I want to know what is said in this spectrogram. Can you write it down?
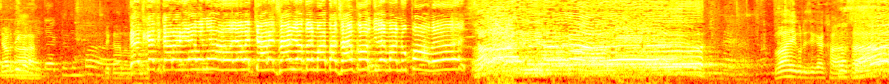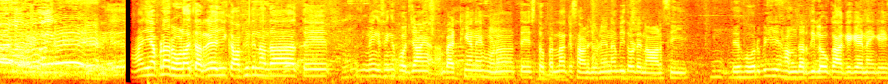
ਚੜ੍ਹਦੀ ਕਲਾ। ਗੱਜ ਗੱਜ ਕਰਾ ਗਿਆ ਬੰਨੇ ਹੋ ਜਾਵੇ ਚਾਰੇ ਸਾਹਿਬਜ਼ਾਦੇ ਮਾਤਾ ਸਾਹਿਬ ਕੌਰ ਜੀ ਦੇ ਮਨ ਨੂੰ ਭਾਵੇ। ਵਾਹਿਗੁਰੂ ਜੀ ਕਾ ਖਾਲਸਾ। ਹਾਂਜੀ ਆਪਣਾ ਰੋਲਾ ਚੱਲ ਰਿਹਾ ਜੀ ਕਾਫੀ ਦਿਨਾਂ ਦਾ ਤੇ ਨਿੰਗ ਸਿੰਘ ਫੌਜਾਂ ਬੈਠੀਆਂ ਨੇ ਹੁਣ ਤੇ ਇਸ ਤੋਂ ਪਹਿਲਾਂ ਕਿਸਾਨ ਯੂਨੀਅਨ ਵੀ ਤੁਹਾਡੇ ਨਾਲ ਸੀ ਤੇ ਹੋਰ ਵੀ ਹਮਦਰਦੀ ਲੋਕ ਆ ਕੇ ਗਏ ਨੇਗੇ।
